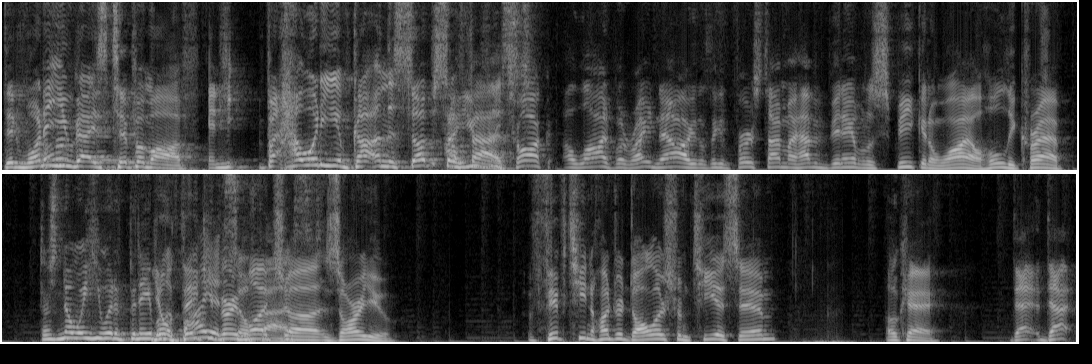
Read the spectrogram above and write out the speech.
did one of you guys tip him off? And he, but how would he have gotten the sub so I fast? usually talk a lot, but right now it's like the first time I haven't been able to speak in a while. Holy crap. There's no way he would have been able Yo, to thank you very so much, fast. uh, Xaryu. Fifteen hundred dollars from TSM. Okay, that that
